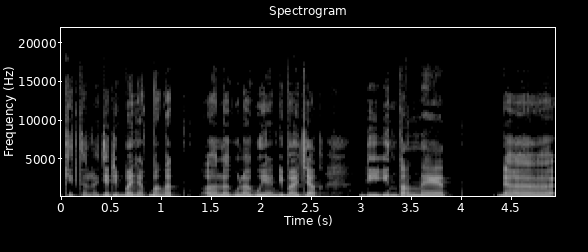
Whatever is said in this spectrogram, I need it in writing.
gitu lah. Jadi banyak banget uh, lagu-lagu yang dibajak di internet uh,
